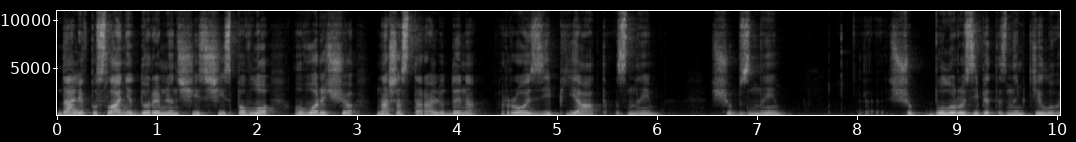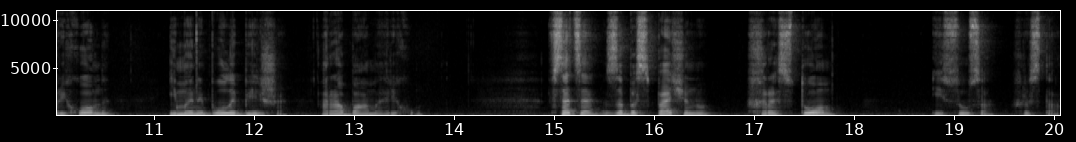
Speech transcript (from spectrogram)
Далі, в посланні до Римлян 6.6 Павло говорить, що наша стара людина розіп'ята з ним, щоб з ним, щоб було розіп'яте з ним тіло гріховне, і ми не були більше рабами гріху. Все це забезпечено Христом Ісуса Христа.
